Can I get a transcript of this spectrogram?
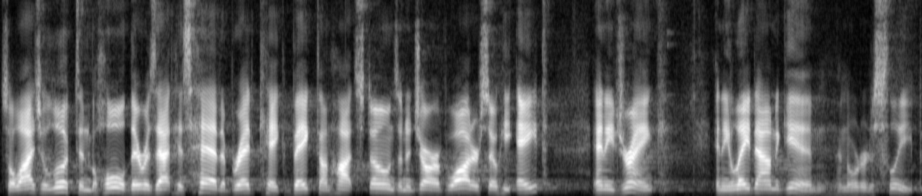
So Elijah looked, and behold, there was at his head a bread cake baked on hot stones and a jar of water. So he ate and he drank, and he lay down again in order to sleep.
